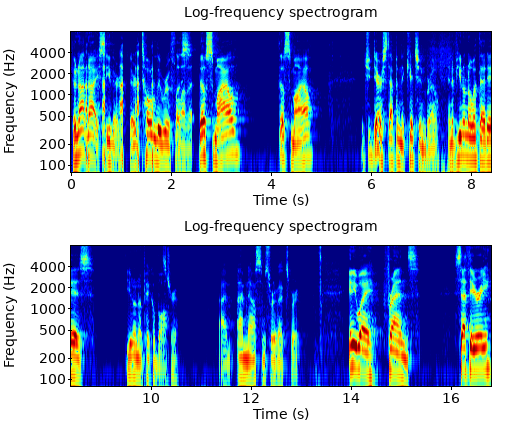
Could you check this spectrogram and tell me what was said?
They're not nice either. They're totally ruthless. love it. They'll smile. They'll smile. Don't you dare step in the kitchen, bro. And if you don't know what that is, you don't know pickleball. it's true. I'm, I'm now some sort of expert. Anyway, friends, Seth Erre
